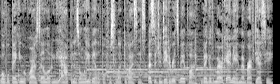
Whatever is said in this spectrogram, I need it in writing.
Mobile banking requires downloading the app and is only available for select devices. Message and data rates may apply. Bank of America and a member FDIC.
